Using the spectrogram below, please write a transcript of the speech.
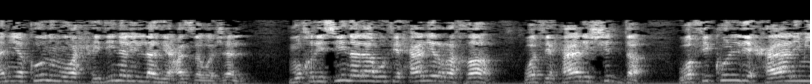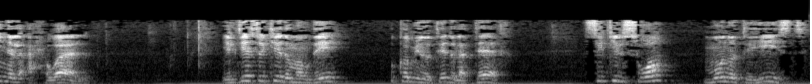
أن يكونوا موحدين لله عز وجل مخلصين له في حال الرخاء وفي حال الشدة وفي كل حال من الأحوال Il dit ce qui est demandé aux communautés de la terre, c'est qu'ils soient monothéistes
